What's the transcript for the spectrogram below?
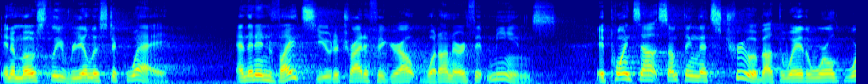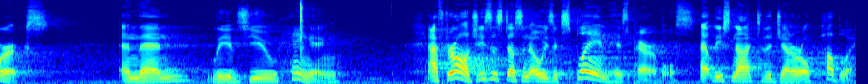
in a mostly realistic way and then invites you to try to figure out what on earth it means. It points out something that's true about the way the world works and then leaves you hanging. After all, Jesus doesn't always explain his parables, at least not to the general public.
